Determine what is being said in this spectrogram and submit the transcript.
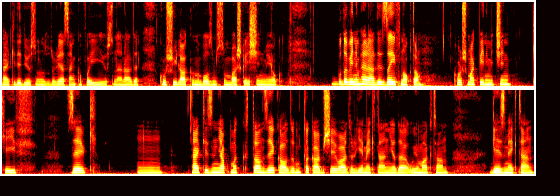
Belki de diyorsunuzdur ya sen kafayı yiyorsun herhalde. Koşuyla aklını bozmuşsun, başka işin mi yok? Bu da benim herhalde zayıf noktam. Koşmak benim için keyif, zevk, Hmm, herkesin yapmaktan zevk aldığı mutlaka bir şey vardır. Yemekten ya da uyumaktan, gezmekten.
